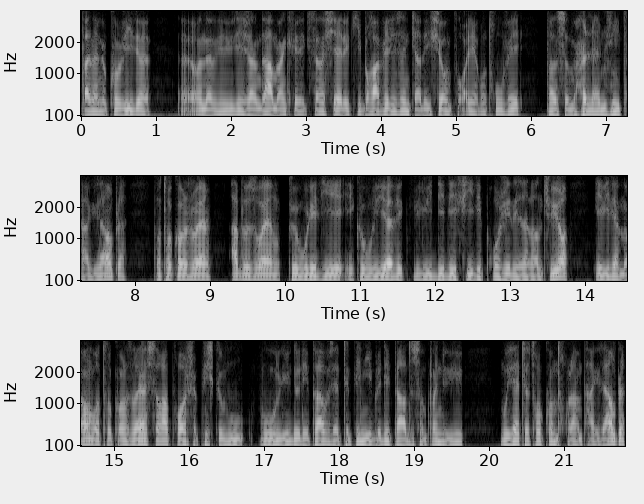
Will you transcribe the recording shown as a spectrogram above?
pendant le Covid, on avait vu des gendarmes en crise existentielle qui bravaient les interdictions pour aller retrouver pansement la nuit, par exemple. Votre conjoint a besoin que vous l'aidiez et que vous ayez avec lui des défis, des projets, des aventures. Évidemment, votre conjoint se rapproche, puisque vous vous lui donnez pas, vous êtes pénible au départ de son point de vue, vous êtes trop contrôlant par exemple,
